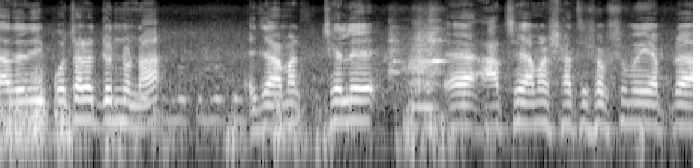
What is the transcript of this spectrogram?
তাদের এই প্রচারের জন্য না। এই যে আমার ছেলে আছে আমার সাথে সবসময় আপনারা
